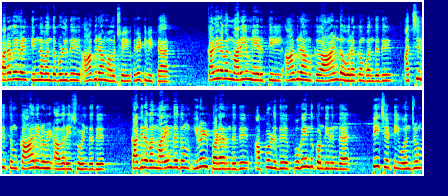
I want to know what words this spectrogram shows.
பறவைகள் தின்ன வந்த பொழுது ஆபிராம் அவற்றை விரட்டிவிட்டார். கதிரவன் மறையும் நேரத்தில் ஆபிராமுக்கு ஆழ்ந்த உறக்கம் வந்தது. அச்சிருத்தும் காரிருள் அவரை சூழ்ந்தது. கதிரவன் மறைந்ததும் இருள் படர்ந்தது. அப்பொழுது புகைந்து கொண்டிருந்த தீச்சட்டி ஒன்றும்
